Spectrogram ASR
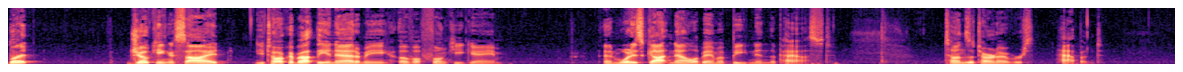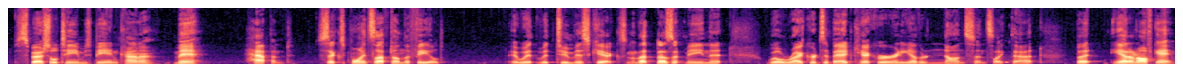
But joking aside, you talk about the anatomy of a funky game and what has gotten Alabama beaten in the past. Tons of turnovers happened. Special teams being kind of meh happened. Six points left on the field with, with two missed kicks. Now, that doesn't mean that Will Reichard's a bad kicker or any other nonsense like that, but he had an off game.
